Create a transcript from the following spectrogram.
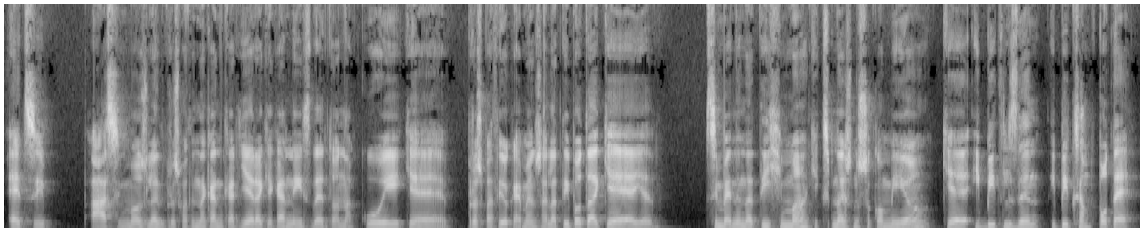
έτσι άσημος, δηλαδή προσπαθεί να κάνει καριέρα και κανείς δεν τον ακούει και προσπαθεί ο καημένος αλλά τίποτα και ε, συμβαίνει ένα τύχημα και ξυπνάει στο νοσοκομείο και οι Beatles δεν υπήρξαν ποτέ.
